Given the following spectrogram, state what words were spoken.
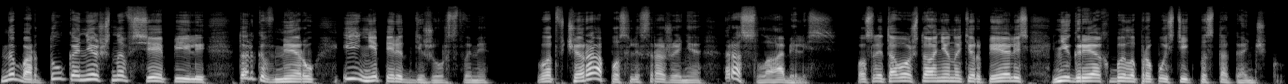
На борту, конечно, все пили, только в меру и не перед дежурствами. Вот вчера, после сражения, расслабились. После того, что они натерпелись, не грех было пропустить по стаканчику.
